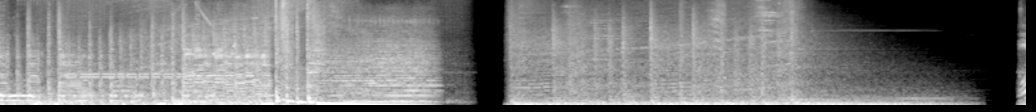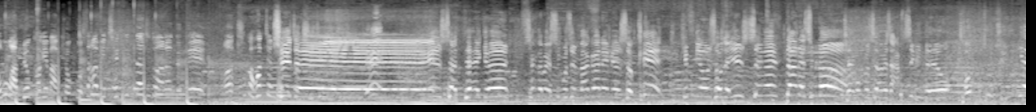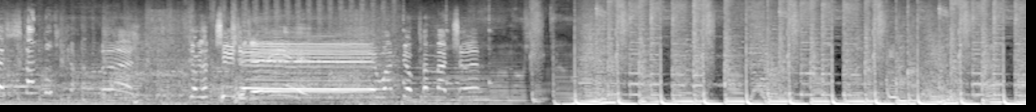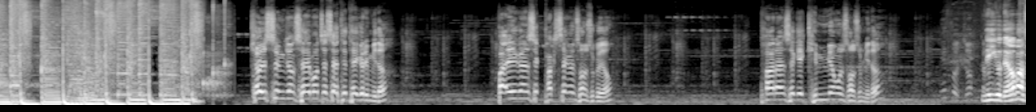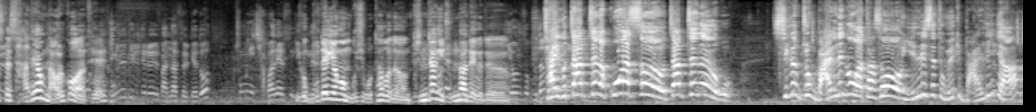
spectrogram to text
너무 완벽하게 막혔고 싸움이 채 끝나지도 않았는데 아, 추가 확장 취재 1사 대결 상담의 승부를 막아내면서 퀸 김여운 선수 1승을 따냈습니다. 제목과 싸움에서 압승인데요. 전투 준비할 시간도 주질 않아. 네. 여기서 취재 완벽한 맞춤. 결승전 세 번째 세트 대결입니다. 빨간색 박상현 선수고요. 파란색의 김명훈 선수입니다. 근데 이거 내가 봤을 때 4대 0 나올 것 같아. 동일 빌드를 만났을 때도 충분히 잡아낼 수 이거 있는 무대 경험 무시 못하거든. 긴장이 존나 되거든. 자 이거 짭제가 꼬았어요 짭제는 오- 지금 좀 말린 것 같아서 1, 2세트 왜 이렇게 말리냐?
